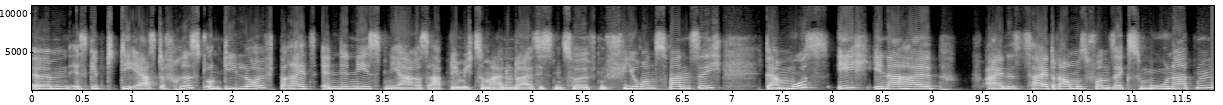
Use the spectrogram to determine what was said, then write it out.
Ähm, es gibt die erste Frist und die läuft bereits Ende nächsten Jahres ab, nämlich zum 31.12.24. Da muss ich innerhalb eines Zeitraumes von sechs Monaten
